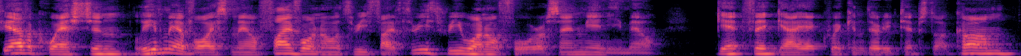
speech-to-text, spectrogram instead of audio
If you have a question, leave me a voicemail 510 353 3104 or send me an email getfitguy at quickanddirtytips.com.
